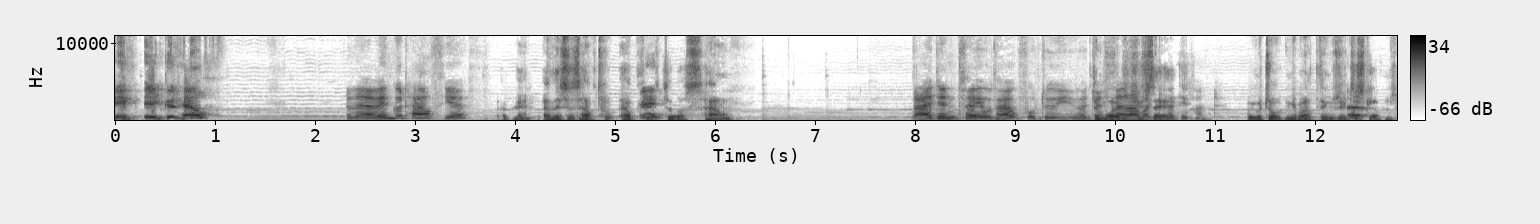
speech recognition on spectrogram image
In, in good health? They're in good health, yes. okay, and this is helpful helpful Hey. to us. How? I didn't say it was helpful to you. I just why said did I you went say to it? see a. We were talking about things we Uh, discovered.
